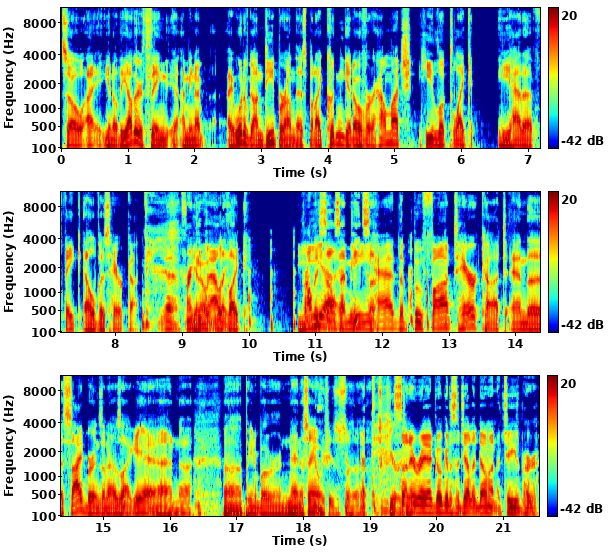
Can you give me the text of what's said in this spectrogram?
so I, you know, the other thing, I mean, I, I would have gone deeper on this, but I couldn't get over how much he looked like he had a fake Elvis haircut. Yeah, Frankie you know, Valli. it looked like. Probably yeah, sells that I mean, pizza. he had the bouffant haircut and the sideburns, and I was like, yeah, and uh, uh, peanut butter and banana sandwiches. Uh, secure Sonny. Red, go get us a jelly donut and a cheeseburger.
